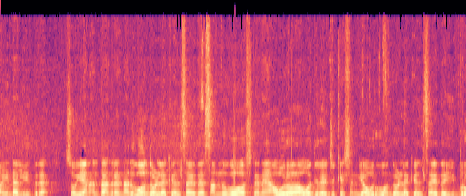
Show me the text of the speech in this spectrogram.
ಮೈಂಡಲ್ಲಿ ಇದ್ರೆ. ಸೊ ಏನಂತ ಅಂದ್ರೆ ನನಗೂ ಒಂದು ಒಳ್ಳೆ ಕೆಲಸ ಇದೆ ಸಣ್ಣಗೂ ಅಷ್ಟೇನೆ. ಅವರು ಓದಿರೋ ಎಜುಕೇಷನ್ಗೆ ಅವ್ರಿಗೂ ಒಂದು ಒಳ್ಳೆ ಕೆಲಸ ಇದೆ. ಇಬ್ಬರು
